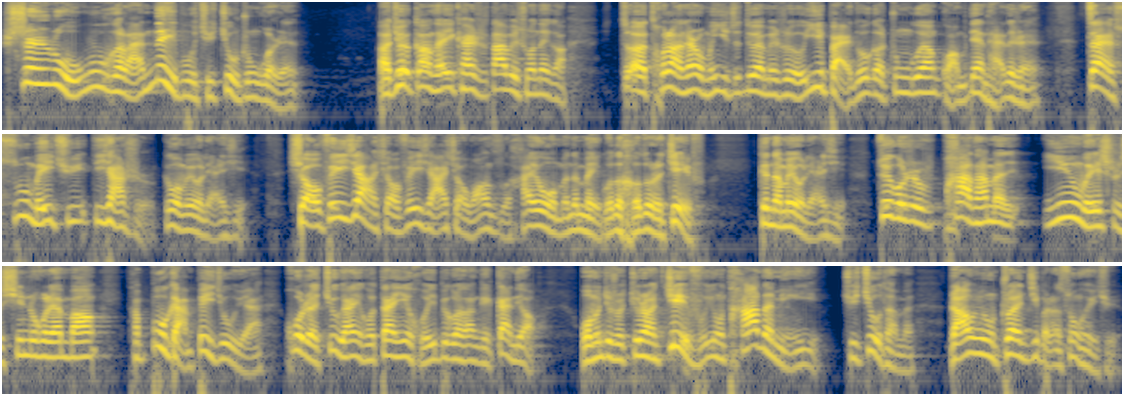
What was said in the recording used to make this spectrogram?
深入乌克兰内部去救中国人，啊，就刚才一开始大卫说那个。这头两天我们一直对外没说，有一百多个中央广播电台的人在苏梅区地下室跟我们有联系，小飞象、小飞侠、小王子，还有我们的美国的合作者 Jeff，跟他们有联系。最后是怕他们因为是新中国联邦，他不敢被救援，或者救援以后担心回去被共产党给干掉，我们就说就让 Jeff 用他的名义去救他们，然后用专机把他送回去。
